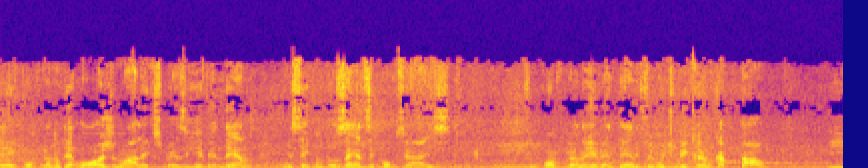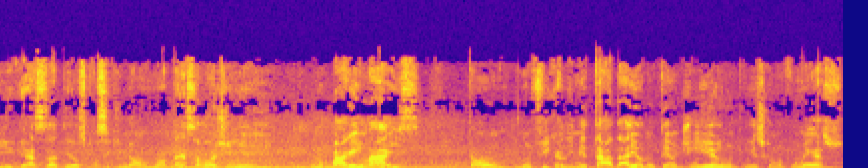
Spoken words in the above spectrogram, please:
é, comprando relógio no AliExpress e revendendo. Comecei com 200 e poucos reais. Fui comprando, revendendo e fui multiplicando o capital. E graças a Deus consegui montar essa lojinha e, não parei mais. Então não fica limitado, ah, eu não tenho dinheiro, por isso que eu não começo.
